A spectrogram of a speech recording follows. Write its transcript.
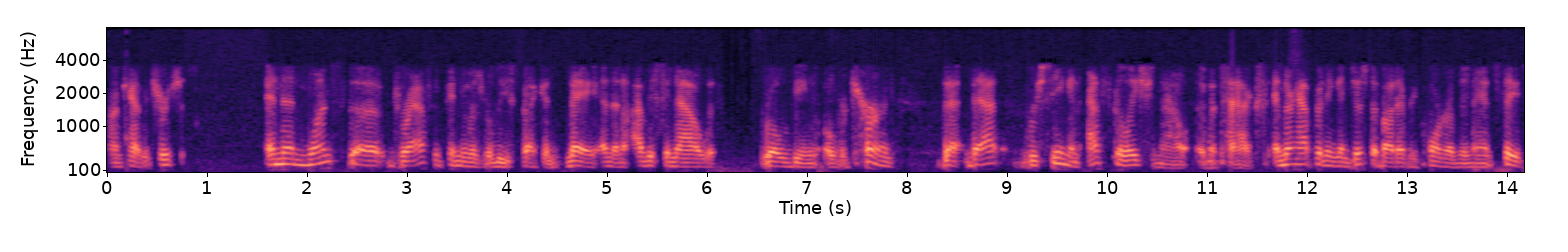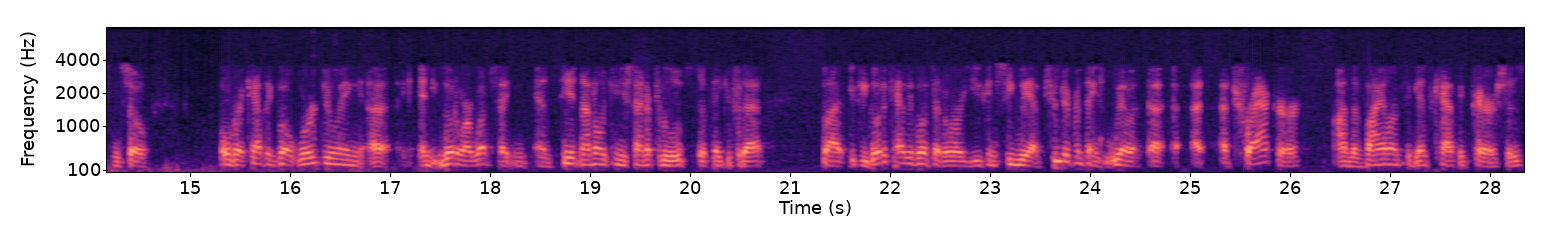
on Catholic churches. And then once the draft opinion was released back in May, and then obviously now with Roe being overturned, that that we're seeing an escalation now of attacks, and they're happening in just about every corner of the United States. And so, over at Catholic Vote, we're doing, uh, and you go to our website and, and see it. Not only can you sign up for the loop, so thank you for that, but if you go to CatholicVote.org, you can see we have two different things. We have a, a, a tracker on the violence against Catholic parishes,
